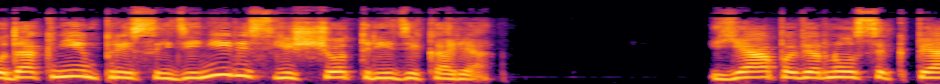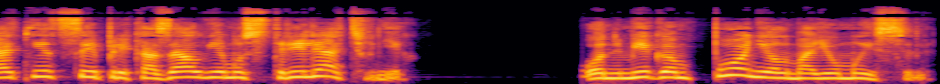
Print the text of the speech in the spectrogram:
куда к ним присоединились еще три дикаря. Я повернулся к пятнице и приказал ему стрелять в них. Он мигом понял мою мысль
